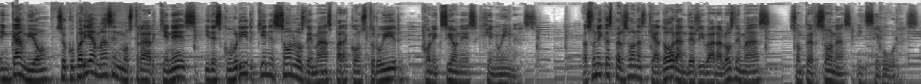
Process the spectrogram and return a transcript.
En cambio, se ocuparía más en mostrar quién es y descubrir quiénes son los demás para construir conexiones genuinas. Las únicas personas que adoran derribar a los demás son personas inseguras.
